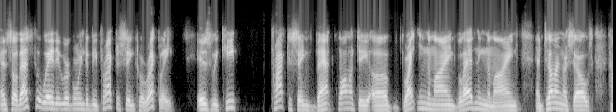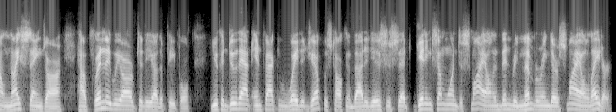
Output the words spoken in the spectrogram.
And so that's the way that we're going to be practicing correctly is we keep practicing that quality of brightening the mind, gladdening the mind, and telling ourselves how nice things are, how friendly we are to the other people. You can do that. In fact, the way that Jeff was talking about it is, is that getting someone to smile and then remembering their smile later.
